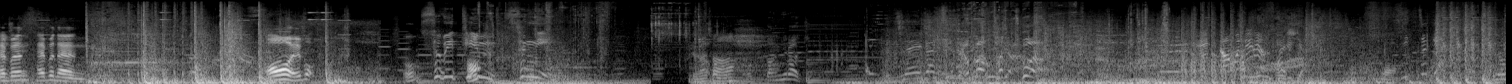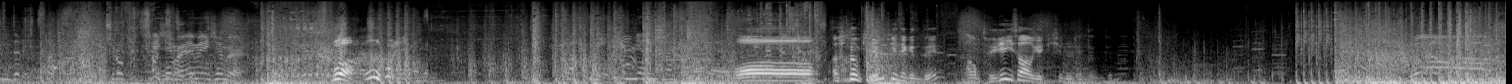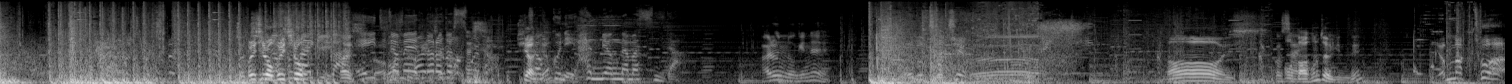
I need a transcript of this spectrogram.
헤븐 헤븐 어 에버 수비팀 승리. 가자 내가 놈들을 쳐. 해심을 해심을. 뭐야 오! 적군이 한 명 남았습니다. 와 아, 방금 개웃기네 근데 방금 되게 이상하게 킬을 했는데 브리치로 브리치로 나이스 A 지점에 떨어졌습니다. 뒤 아니야? 적군이 한 명 남았습니다. 아이런 녹이네 나이스 어 나 혼자 여기 있네 연막 투하.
